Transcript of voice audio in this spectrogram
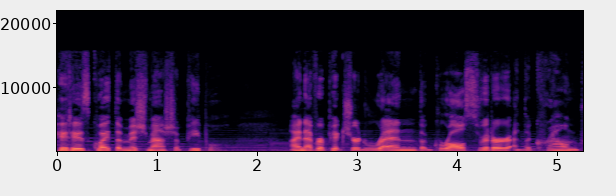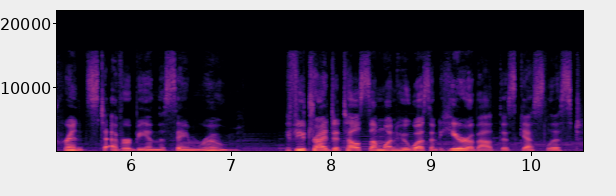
It is quite the mishmash of people. I never pictured Ren, the Gralsritter, and the Crown Prince to ever be in the same room. If you tried to tell someone who wasn't here about this guest list,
